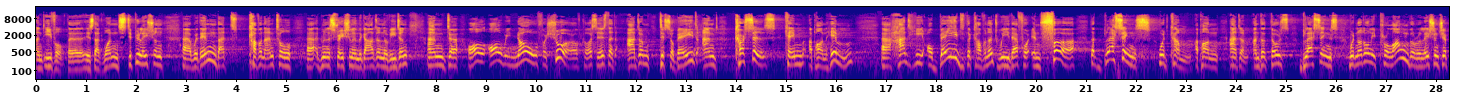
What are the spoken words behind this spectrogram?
and evil. There is that one stipulation uh, within that covenantal uh, administration in the Garden of Eden. And uh, all, all we know for sure, of course, is that Adam disobeyed and curses came upon him. Uh, had he obeyed the covenant, we therefore infer that blessings would come upon Adam, and that those blessings would not only prolong the relationship,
